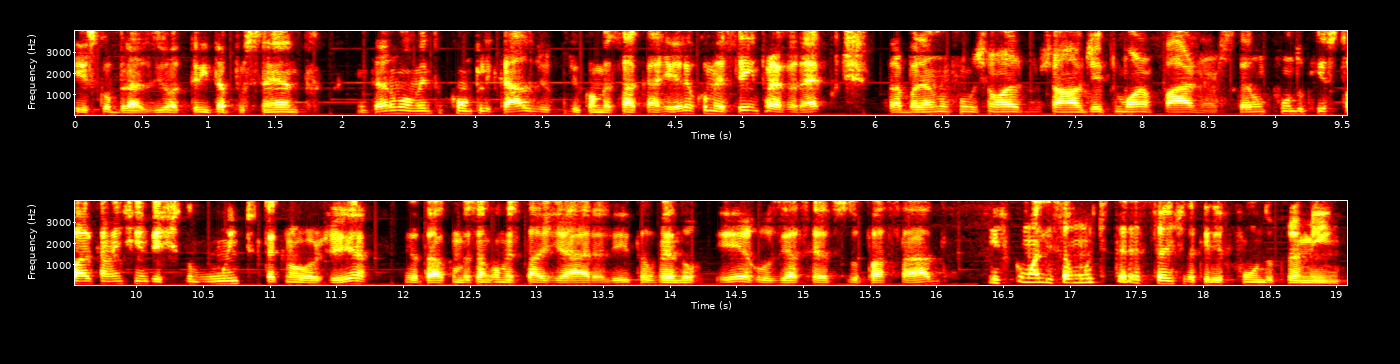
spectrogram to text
risco Brasil a 30%. Então era um momento complicado de, de, começar a carreira. Eu comecei em private equity, trabalhando num fundo chamado, chamado JP Morgan Partners, que era um fundo que historicamente investido muito em tecnologia. Eu estava começando como estagiário ali, estou vendo erros e acertos do passado. E ficou uma lição muito interessante daquele fundo para mim,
